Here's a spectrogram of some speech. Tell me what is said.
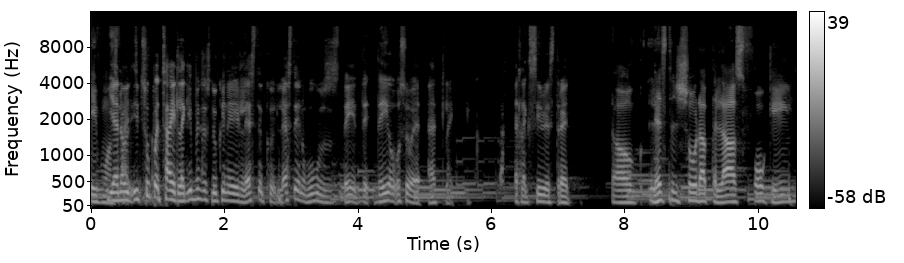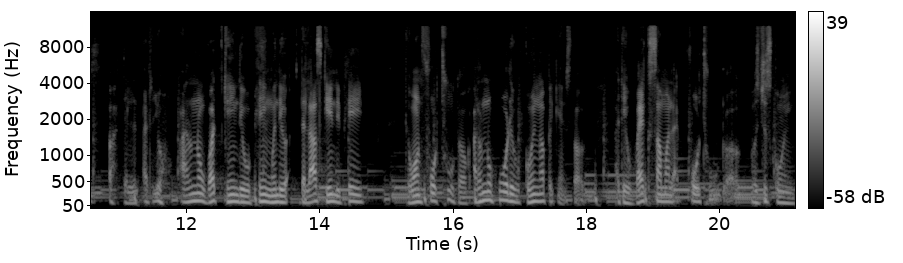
Everyone's yeah, no, fighting, it's dog. super tight. Like even just looking at it, Leicester could Leicester and Wolves, they they, they also at, at like at like serious threat. Dog, Leicester showed up the last four games. Uh, the, I don't know what game they were playing when they the last game they played. They won 4 2, dog. I don't know who they were going up against, dog. But they whacked someone like 4 2, dog. It was just going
